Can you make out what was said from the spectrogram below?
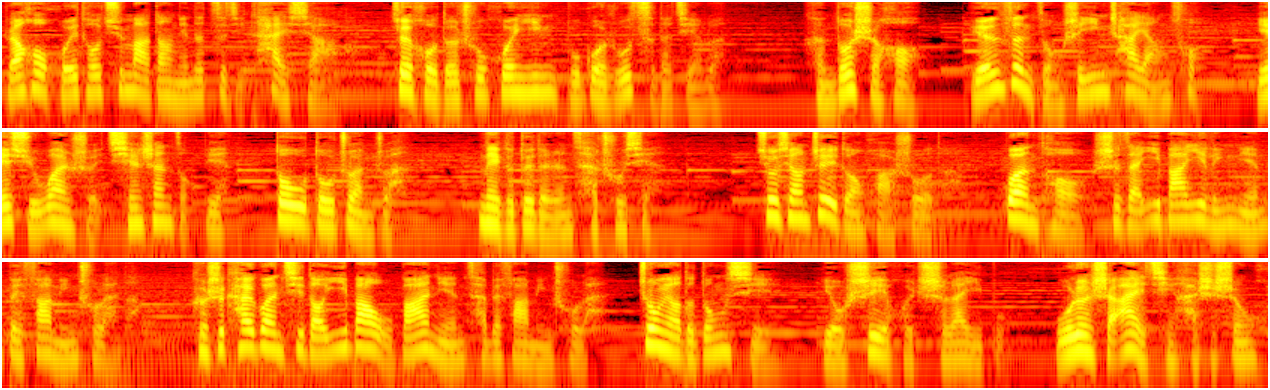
然后回头去骂当年的自己太瞎了，最后得出婚姻不过如此的结论。很多时候，缘分总是阴差阳错，也许万水千山走遍，兜兜转转，那个对的人才出现。就像这段话说的。罐头是在一八一零年被发明出来的，可是开罐器到一八五八年才被发明出来。重要的东西有时也会迟来一步，无论是爱情还是生活。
